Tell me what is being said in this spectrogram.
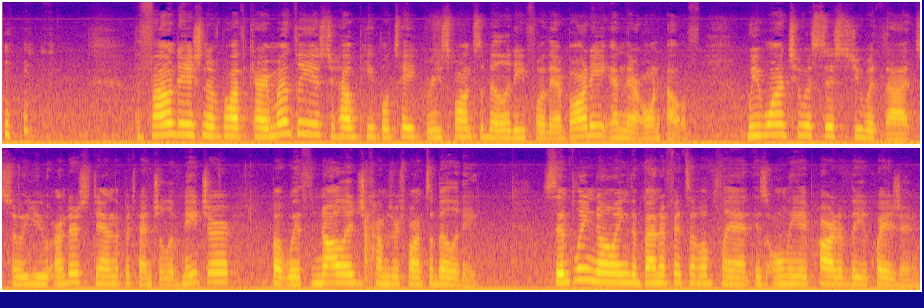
the foundation of Apothecary Monthly is to help people take responsibility for their body and their own health. We want to assist you with that so you understand the potential of nature, but with knowledge comes responsibility. Simply knowing the benefits of a plant is only a part of the equation.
